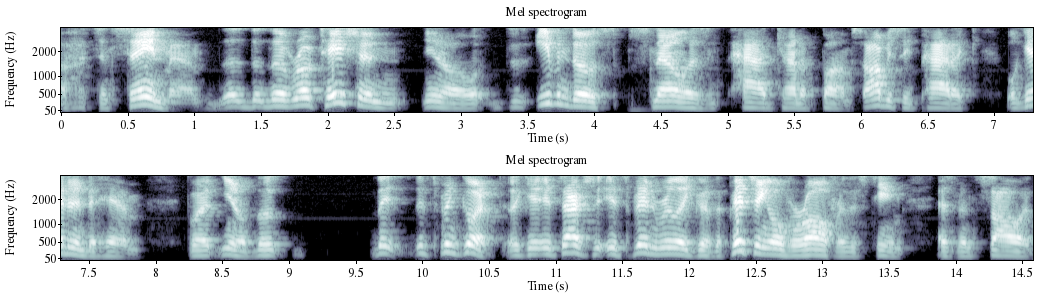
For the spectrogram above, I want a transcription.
Uh, it's insane, man. The, the, the rotation, you know, even though Snell has had kind of bumps, obviously Paddack. We'll get into him, but you know the they, it's been good. Like it's actually it's been really good. The pitching overall for this team has been solid.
